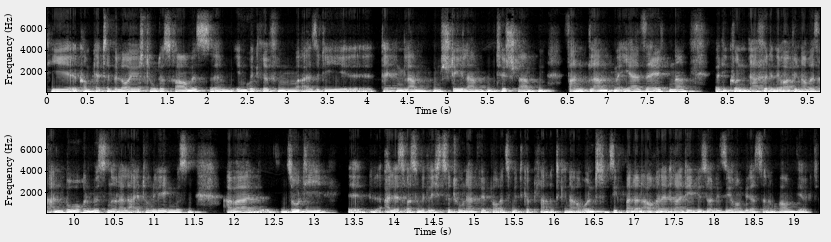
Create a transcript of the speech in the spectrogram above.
die komplette Beleuchtung des Raumes ähm, inbegriffen, also die Deckenlampen, Stehlampen, Tischlampen, Wandlampen eher seltener, weil die Kunden dafür dann häufig noch was anbohren müssen oder Leitung legen müssen. Aber so die, äh, alles, was mit Licht zu tun hat, wird bei uns mitgeplant, genau. Und sieht man dann auch in der 3D-Visualisierung, wie das dann im Raum wirkt.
